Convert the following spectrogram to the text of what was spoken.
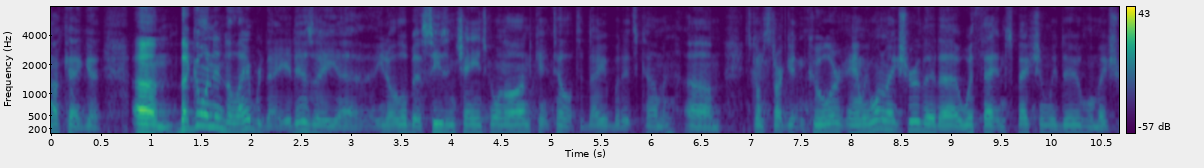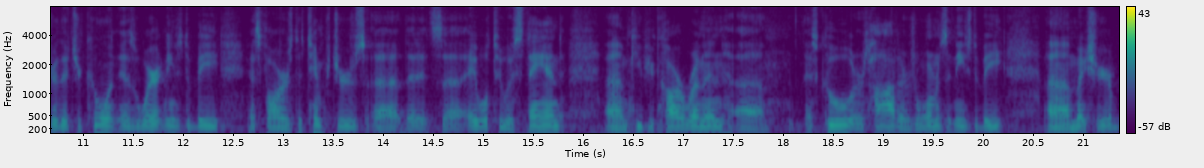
okay, good. Um, but going into Labor Day, it is a uh, you know a little bit of season change going on. Can't tell it today, but it's coming. Um, it's going to start getting cooler, and we want to make sure that uh, with that inspection we do, we'll make sure that your coolant is where it needs to be as far as the temperatures uh, that it's uh, able to withstand. Um, keep your car running. As cool or as hot or as warm as it needs to be. Uh, make sure you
